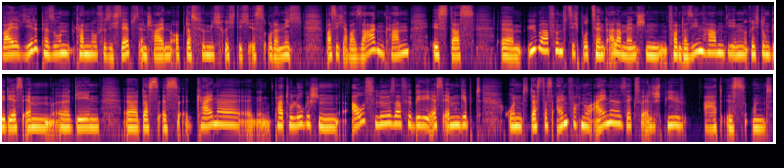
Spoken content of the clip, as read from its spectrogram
weil jede Person kann nur für sich selbst entscheiden, ob das für mich richtig ist oder nicht. Was ich aber sagen kann, ist, dass ähm, über 50 Prozent aller Menschen Fantasien haben, die in Richtung BDSM äh, gehen, äh, dass es keine äh, pathologischen Auslöser für BDSM gibt und dass das einfach nur eine sexuelle Spielart ist. Und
